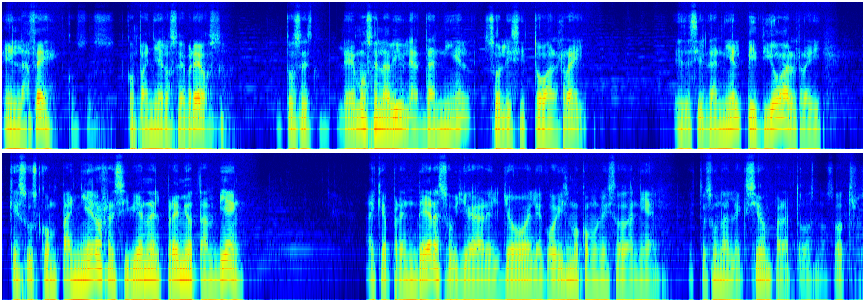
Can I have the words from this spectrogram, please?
en la fe, con sus compañeros hebreos. Entonces, leemos en la Biblia, Daniel solicitó al rey. Es decir, Daniel pidió al rey que sus compañeros recibieran el premio también. Hay que aprender a subyugar el yo, el egoísmo, como lo hizo Daniel. Esto es una lección para todos nosotros.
